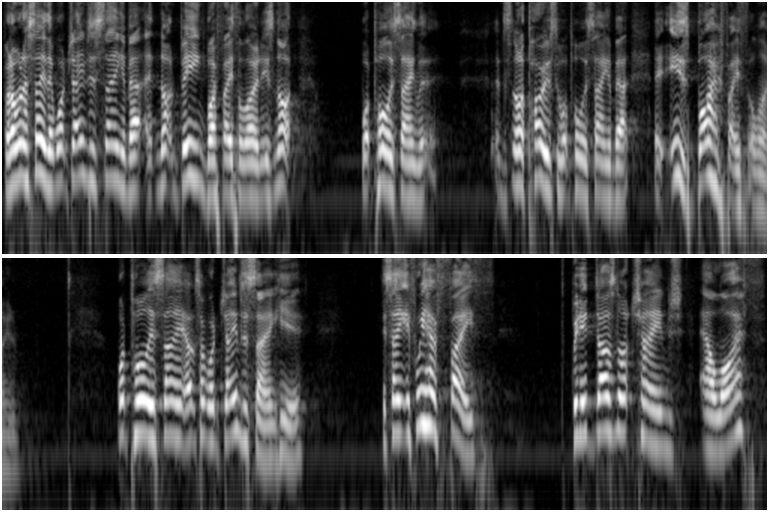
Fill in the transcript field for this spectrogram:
But I want to say that what James is saying about it not being by faith alone is not what Paul is saying that it's not opposed to what Paul is saying about it is by faith alone. What Paul is saying, uh, so what James is saying here, is saying if we have faith, but it does not change our life,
